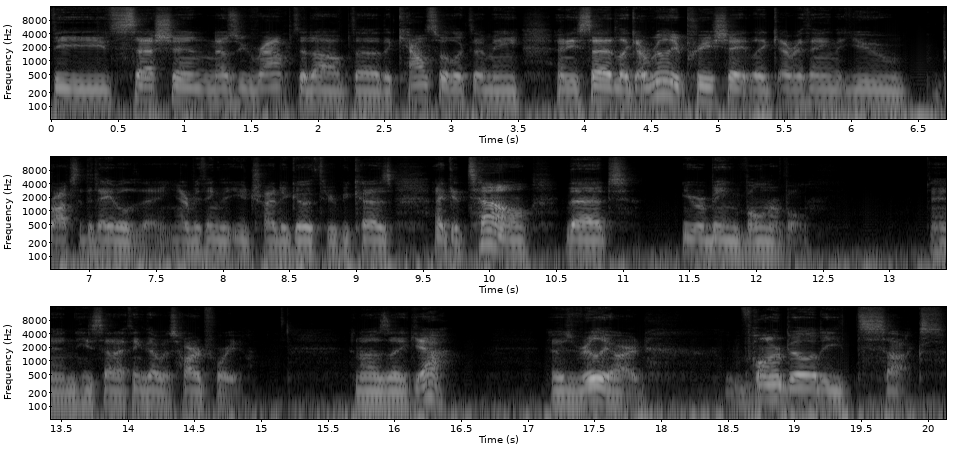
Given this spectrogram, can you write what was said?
the session as we wrapped it up the the counselor looked at me and he said like i really appreciate like everything that you brought to the table today everything that you tried to go through because i could tell that you were being vulnerable. And he said i think that was hard for you. And i was like yeah it was really hard. Vulnerability sucks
